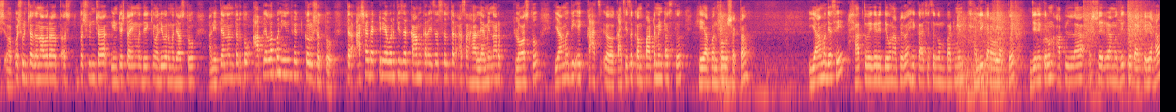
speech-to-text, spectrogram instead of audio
श- पशूंच्या जनावरात अस पशूंच्या इंटेस्टाईनमध्ये किंवा लिव्हरमध्ये असतो आणि त्यानंतर तो आपल्याला पण इन्फेक्ट करू शकतो. तर अशा बॅक्टेरियावरती जर काम करायचं असेल तर असा हा लॅमिनार फ्लो असतो. यामध्ये एक काच काचेचं कंपार्टमेंट असतं. हे आपण पाहू शकता. यामध्ये असे हात वगैरे देऊन आपल्याला हे काचेचं कंपार्टमेंट खाली करावं लागतं जेणेकरून आपल्या शरीरामध्ये तो बॅक्टेरिया हा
